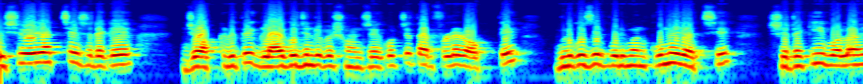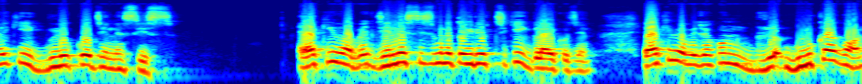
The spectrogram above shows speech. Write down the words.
বেশি হয়ে যাচ্ছে, সেটাকে যকৃতে গ্লাইকোজেন রূপে সঞ্চয় করছে, তার ফলে রক্তে গ্লুকোজের পরিমাণ কমে যাচ্ছে। সেটাকেই বলা হয় কি? গ্লুকোজেনেসিস একইভাবে জেনেসিস মানে তৈরি হচ্ছে কি? গ্লাইকোজেন একইভাবে যখন গ্লুকাগন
